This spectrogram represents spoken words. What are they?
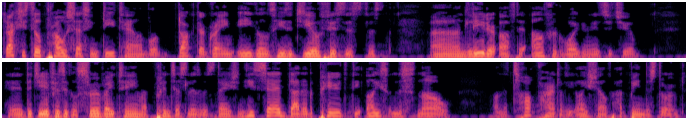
They're actually still processing detail, but Dr. Graham Eagles, he's a geophysicist and leader of the Alfred Wegener Institute, uh, the geophysical survey team at Princess Elisabeth Station, he said that it appeared that the ice and the snow on the top part of the ice shelf had been disturbed.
